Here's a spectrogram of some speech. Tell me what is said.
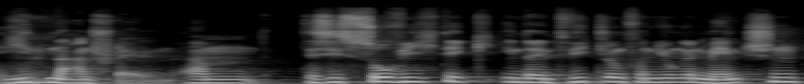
hinten anstellen. Ähm, das ist so wichtig in der Entwicklung von jungen Menschen.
